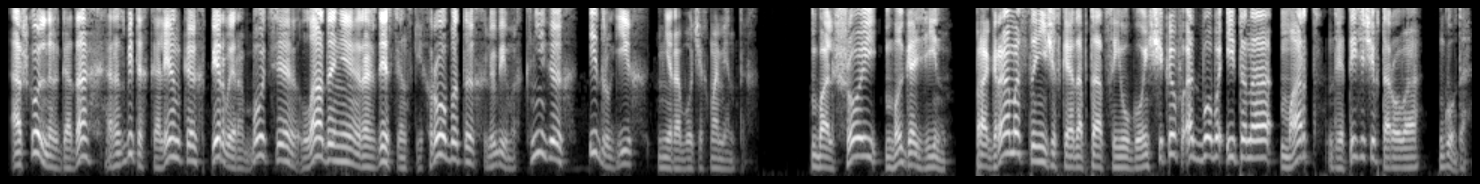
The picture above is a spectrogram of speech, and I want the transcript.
О школьных годах, разбитых коленках, первой работе, ладане, рождественских роботах, любимых книгах и других нерабочих моментах. Большой магазин. Программа сценической адаптации угонщиков от Боба Итона, март 2002 года.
